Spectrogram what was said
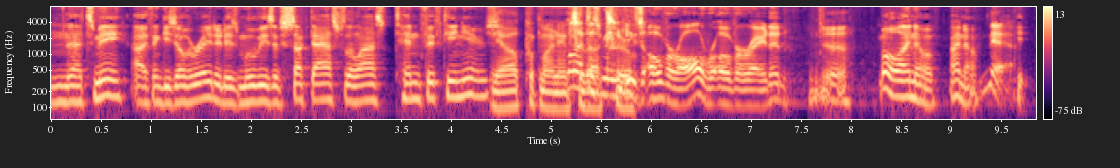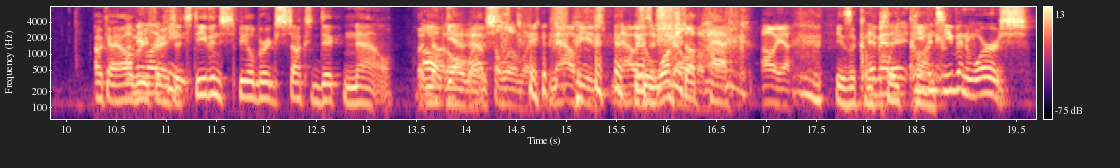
Mm, That's me. I think he's overrated. His movies have sucked ass for the last 10, 15 years. Yeah, I'll put my name Well, to that doesn't that mean too. he's overall overrated. Yeah. Well, I know. I know. Yeah. Okay, I'll I mean, rephrase like, he- it. Steven Spielberg sucks dick now, but oh not yeah, always. absolutely. Now he's now he's, He's a a, shell washed-up of a man. hack. Oh yeah. He's a Hey, complete man, even even worse.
